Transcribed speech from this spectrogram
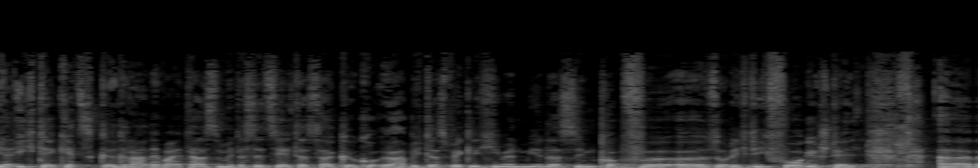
Ja, ich denke jetzt gerade weiter, als du mir das erzählt hast, habe ich das wirklich mir das im Kopf äh, so richtig vorgestellt. Äh,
